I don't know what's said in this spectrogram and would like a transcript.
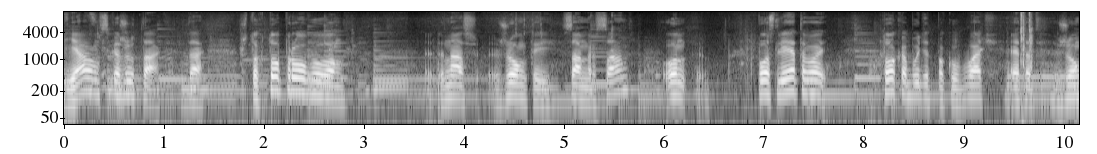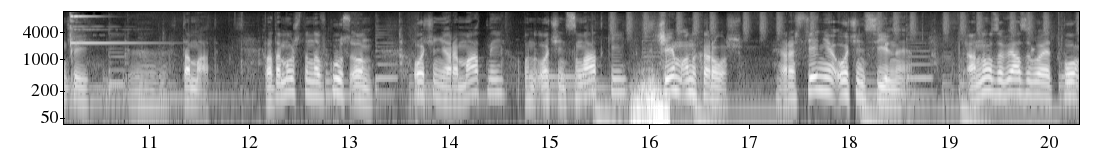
Я вам скажу так, да, что кто пробовал наш желтый Саммерсан, он после этого только будет покупать этот желтый э, томат. Потому что на вкус он очень ароматный, он очень сладкий. Чем он хорош? Растение очень сильное. Оно завязывает по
